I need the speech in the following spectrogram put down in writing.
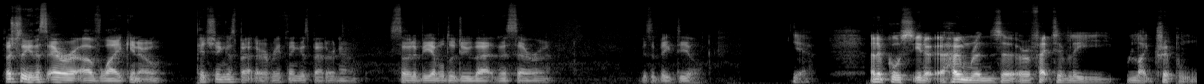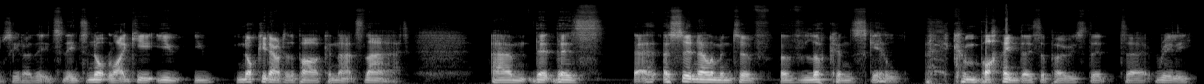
especially in this era of like, you know, pitching is better. Everything is better now. So to be able to do that in this era is a big deal. Yeah. And of course, you know, home runs are, effectively like triples. You know, it's it's not like you you you knock it out of the park and that's that. Um, that there's a, a, certain element of of luck and skill combined, I suppose, that uh, really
